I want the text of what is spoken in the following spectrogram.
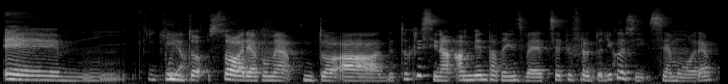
E appunto, storia, come appunto ha detto Cristina, ambientata in Svezia, più freddo di così se muore.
